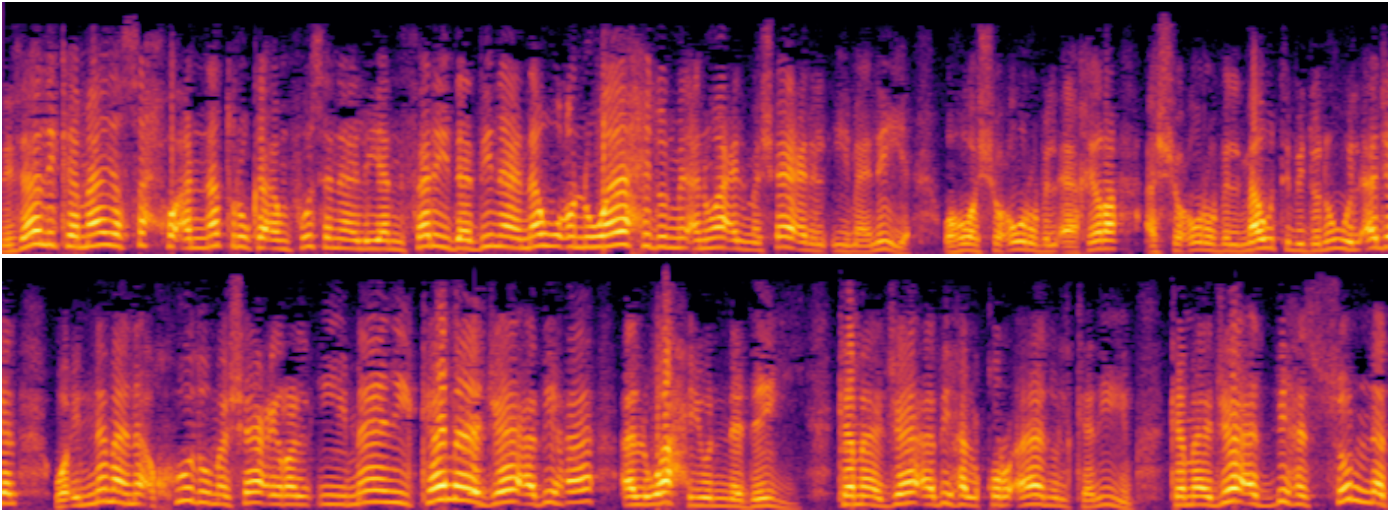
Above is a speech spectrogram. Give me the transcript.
لذلك ما يصح أن نترك أنفسنا لينفرد بنا نوع واحد من أنواع المشاعر الإيمانية وهو الشعور بالآخرة الشعور بالموت بدنو الأجل وإنما نأخذ مشاعر الإيمان كما جاء بها الوحي الندي كما جاء بها القرآن الكريم كما جاءت بها السنة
